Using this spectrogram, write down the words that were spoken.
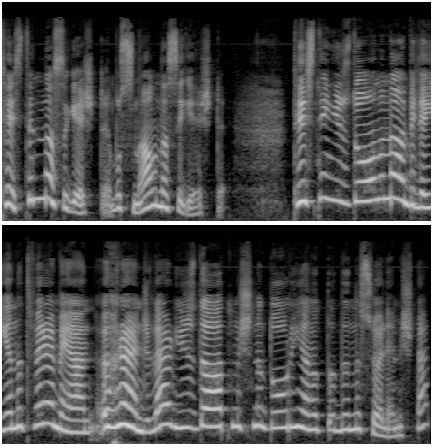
testin nasıl geçti, bu sınav nasıl geçti? Testin %10'una bile yanıt veremeyen öğrenciler %60'ını doğru yanıtladığını söylemişler.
